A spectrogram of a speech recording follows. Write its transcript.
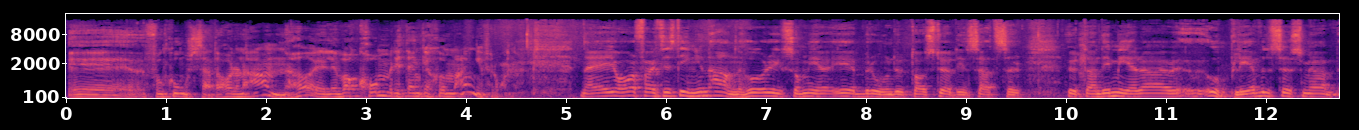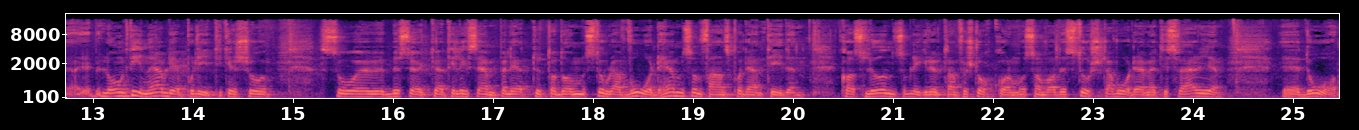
eh, funktionsnedsatta? Har du någon anhörig eller var kommer ditt engagemang ifrån? Nej, jag har faktiskt ingen anhörig som är, är beroende av stödinsatser. Utan det är mera upplevelser som jag... Långt innan jag blev politiker så, så besökte jag till exempel ett av de stora vårdhem som fanns på den tiden. Karlslund som ligger utanför Stockholm och som var det största vårdhemmet i Sverige eh, då.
